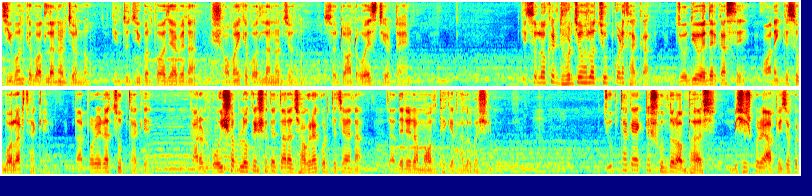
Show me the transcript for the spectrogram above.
জীবনকে বদলানোর জন্য, কিন্তু জীবন পাওয়া যাবে না, সময়কে বদলানোর জন্য। So don't waste your time কিছু লোকের ধৈর্য হলো চুপ করে থাকা, যদিও এদের কাছে অনেক কিছু বলার থাকে। তারপর এরা চুপ থাকে, কারণ ওই সব লোকের সাথে তারা ঝগড়া করতে চায় না, যাদের এরা মন থেকে ভালোবাসে। চুপ থাকা একটা সুন্দর অভ্যাস, বিশেষ করে আপনি যখন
